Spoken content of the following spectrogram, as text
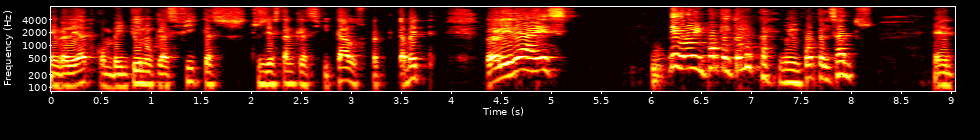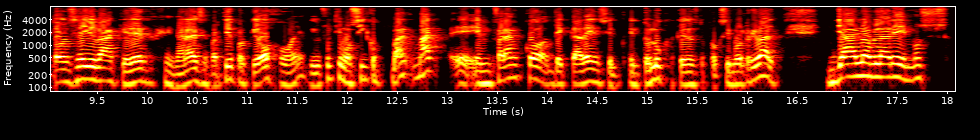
En realidad con 21 clasificas. Entonces ya están clasificados prácticamente. Pero la idea es, digo, no me importa el Toluca, no me importa el Santos. Entonces ellos van a querer ganar ese partido porque, ojo, eh, los últimos cinco van, eh, en franco decadencia el Toluca, que es nuestro próximo rival. Ya lo hablaremos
